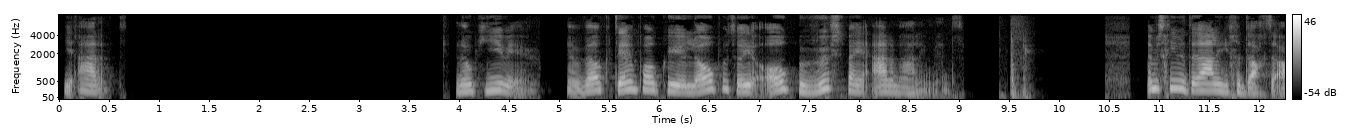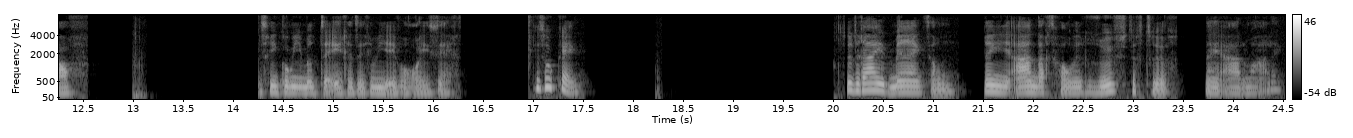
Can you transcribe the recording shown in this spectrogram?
Je ademt. En ook hier weer. En welk tempo kun je lopen terwijl je ook bewust bij je ademhaling bent? En misschien dralen je gedachten af. Misschien kom je iemand tegen tegen wie je even hoor je zegt. Dat is oké. Zodra je het merkt, dan breng je je aandacht gewoon weer rustig terug naar je ademhaling.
